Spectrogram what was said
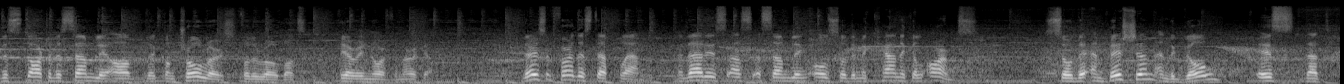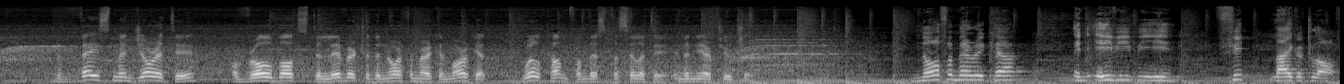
the start of assembly of the controllers for the robots here in North America. There is a further step planned, and that is us assembling also the mechanical arms. So the ambition and the goal is that the vast majority of robots delivered to the North American market will come from this facility in the near future. North America and ABB fit like a glove.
